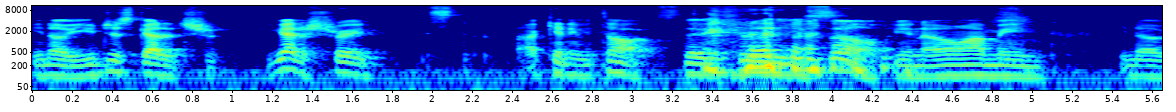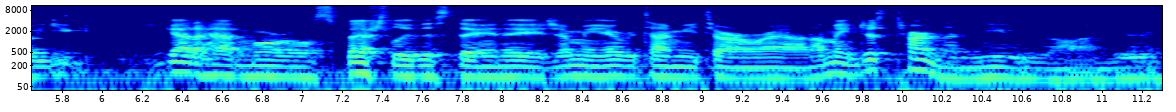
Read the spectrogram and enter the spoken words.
you know, you just got to tr- you got to straight. St- I can't even talk. Stay true to yourself. You know, I mean, you know, you you got to have morals, especially this day and age. I mean, every time you turn around, I mean, just turn the news on, dude.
